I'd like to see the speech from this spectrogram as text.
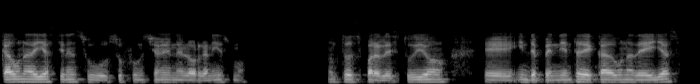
cada una de ellas tiene su función en el organismo. Entonces, para el estudio eh, independiente de cada una de ellas,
